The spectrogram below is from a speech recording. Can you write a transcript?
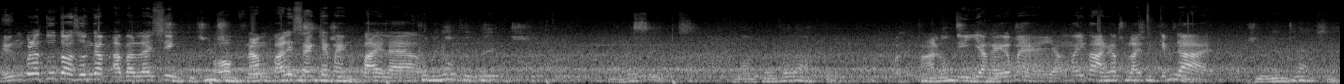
หนึ่งประตูต่อศูนย์ครับอาบาเลซิกออกนำปารีสแซงต์แชร์กแมงไปแล้วาลูกนี้ยังไงครับแม่ยังไม่ผ่านครับไลซิกเก็บได้ Julian Draxler.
